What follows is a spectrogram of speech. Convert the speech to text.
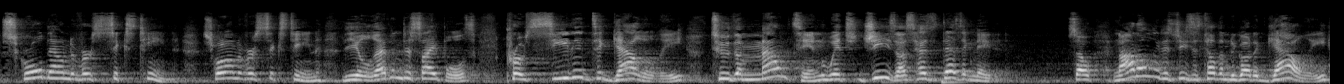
scroll down to verse 16. Scroll down to verse 16. The 11 disciples proceeded to Galilee to the mountain which Jesus has designated. So not only does Jesus tell them to go to Galilee,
